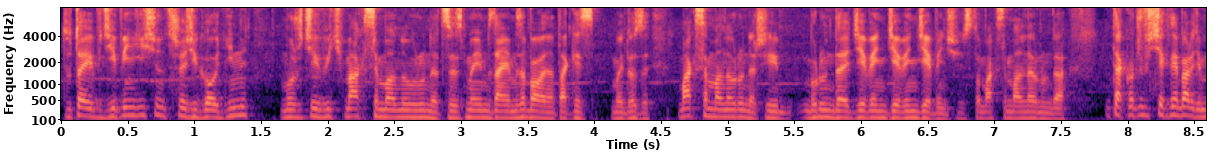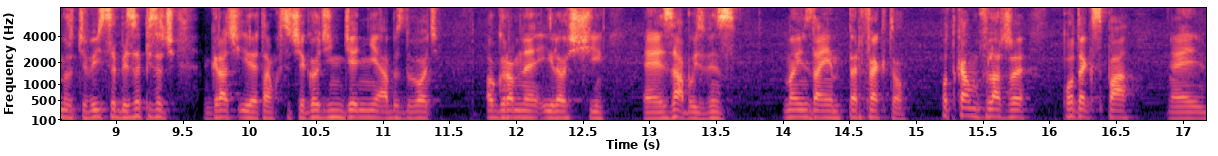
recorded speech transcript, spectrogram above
tutaj w 96 godzin możecie wbić maksymalną rundę, co jest moim zdaniem zabawne. Tak jest, moi drodzy. Maksymalną rundę, czyli rundę 999 jest to maksymalna runda. I tak, oczywiście jak najbardziej możecie wyjść sobie, zapisać, grać ile tam chcecie godzin dziennie, aby zdobywać ogromne ilości e, zabójstw, więc moim zdaniem perfekto. Pod kamuflaże, pod expa. E,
